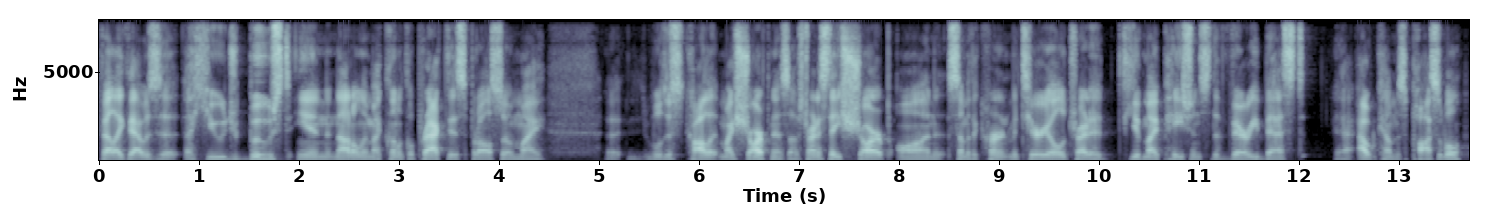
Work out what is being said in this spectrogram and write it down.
I felt like that was a, a huge boost in not only my clinical practice, but also my uh, we'll just call it my sharpness. I was trying to stay sharp on some of the current material, try to give my patients the very best uh, outcomes possible.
